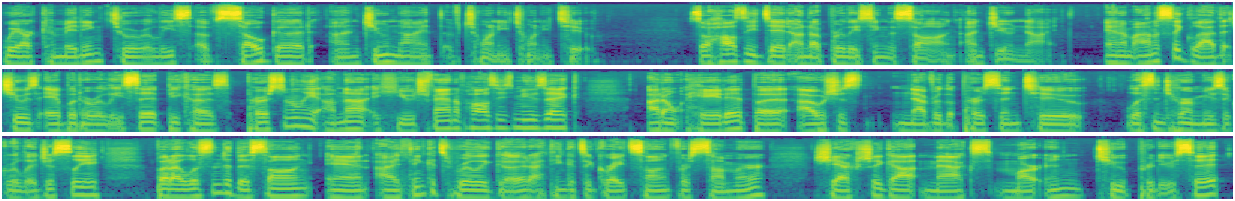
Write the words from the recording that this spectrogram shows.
We are committing to a release of So Good on June 9th of 2022. So Halsey did end up releasing the song on June 9th. And I'm honestly glad that she was able to release it because personally, I'm not a huge fan of Halsey's music. I don't hate it, but I was just never the person to listen to her music religiously. But I listened to this song and I think it's really good. I think it's a great song for summer. She actually got Max Martin to produce it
